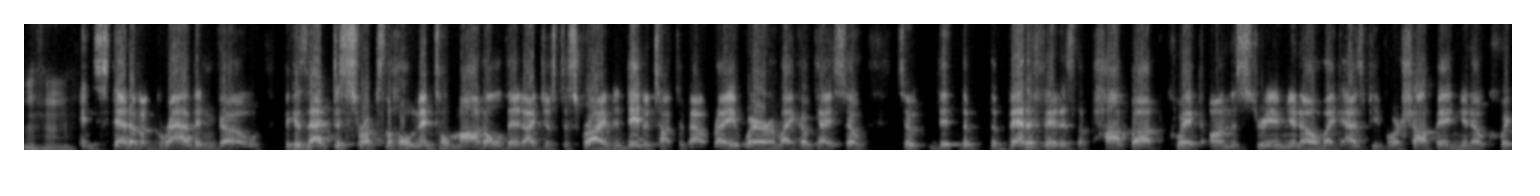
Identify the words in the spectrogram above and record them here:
mm-hmm. instead of a grab and go, because that disrupts the whole mental model that I just described and David talked about, right? Where like, okay, so so the, the the benefit is the pop up quick on the stream, you know, like as people are shopping, you know, quick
